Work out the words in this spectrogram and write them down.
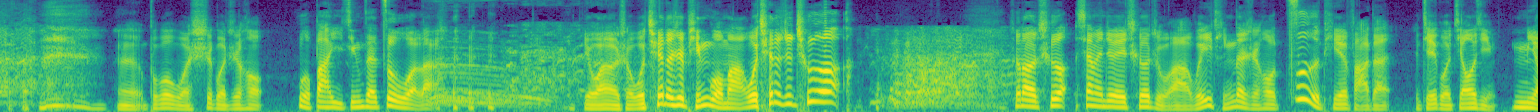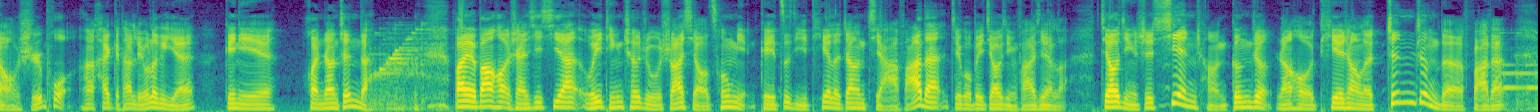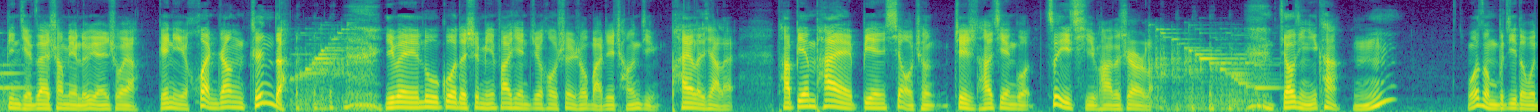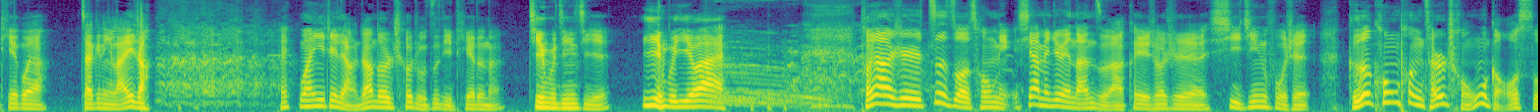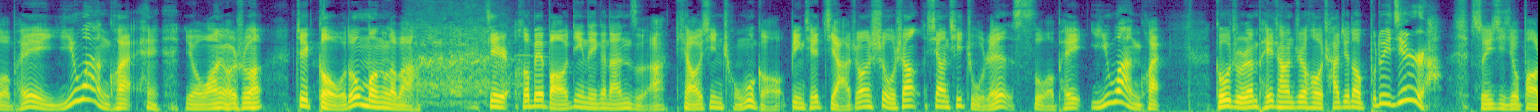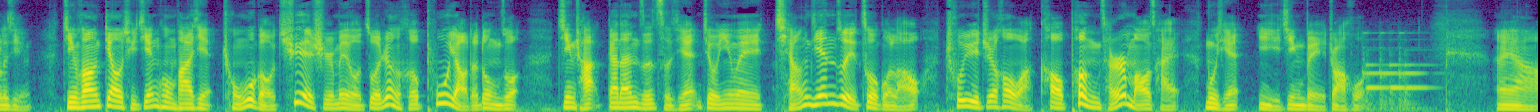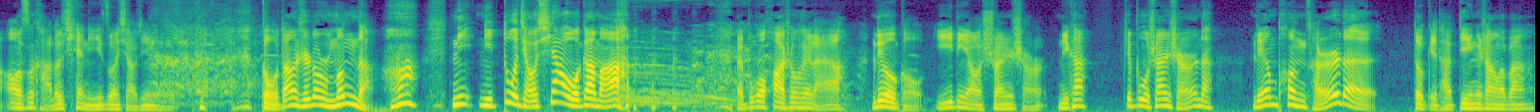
呃，不过我试过之后。我爸已经在揍我了。有网友说：“我缺的是苹果吗？我缺的是车。”说到车，下面这位车主啊，违停的时候自贴罚单，结果交警秒识破，还还给他留了个言：“给你换张真的。八月八号，陕西西安违停车主耍小聪明，给自己贴了张假罚单，结果被交警发现了。交警是现场更正，然后贴上了真正的罚单，并且在上面留言说呀：“给你换张真的。”一位路过的市民发现之后，顺手把这场景拍了下来。他边拍边笑称：“这是他见过最奇葩的事儿了。”交警一看，嗯，我怎么不记得我贴过呀？再给你来一张。哎，万一这两张都是车主自己贴的呢？惊不惊喜？意不意外？同样是自作聪明，下面这位男子啊，可以说是戏精附身，隔空碰瓷儿宠物狗索赔一万块。嘿，有网友说这狗都懵了吧？近日，河北保定的一个男子啊，挑衅宠物狗，并且假装受伤向其主人索赔一万块。狗主人赔偿之后，察觉到不对劲儿啊，随即就报了警。警方调取监控发现，宠物狗确实没有做任何扑咬的动作。经查，该男子此前就因为强奸罪坐过牢，出狱之后啊，靠碰瓷儿谋财，目前已经被抓获。哎呀，奥斯卡都欠你一座小金人。狗当时都是懵的啊，你你跺脚吓我干嘛？哎，不过话说回来啊，遛狗一定要拴绳。你看这不拴绳的，连碰瓷儿的都给他盯上了吧？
